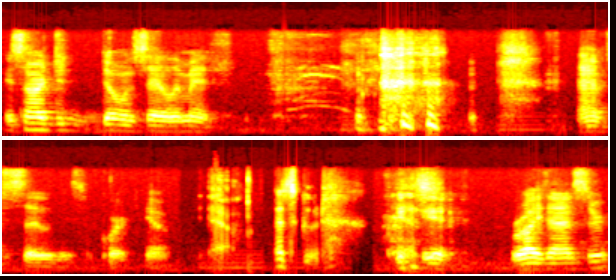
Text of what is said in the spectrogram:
it's hard to don't say Les Mis. I have to say Les Mis, of course. Yeah. Yeah, that's good. yes, Yeah. Right answer.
